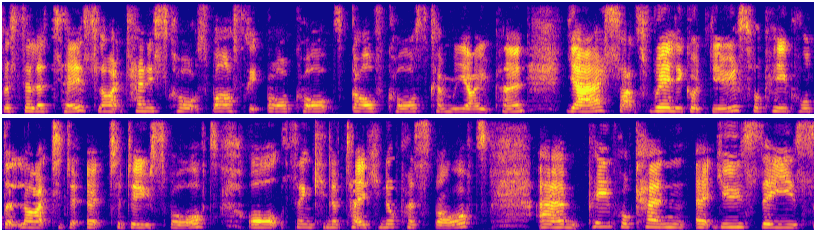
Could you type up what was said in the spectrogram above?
facilities like tennis courts basketball courts golf course can reopen. Yes that's really good news for people that like to do, uh, to do sport or thinking of taking up a sport. Um people can uh, use these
